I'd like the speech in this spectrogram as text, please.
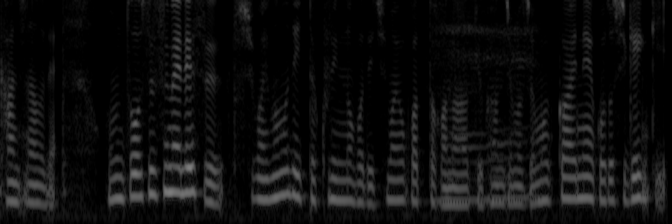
感じなので本当おすすめです。私は今まで行った国の中で一番良かったかなという感じもする。もう一回ね今年元気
